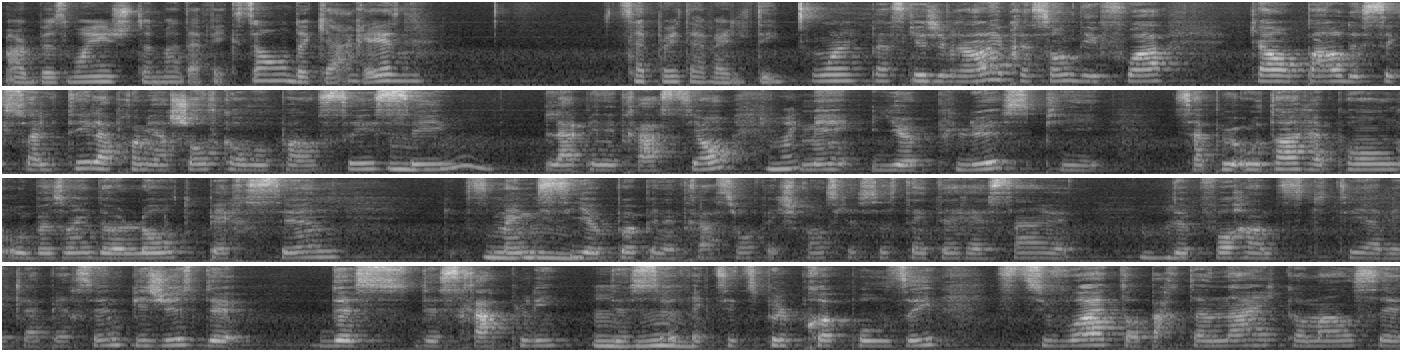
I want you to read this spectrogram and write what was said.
un besoin justement d'affection, de caresse? Mhm. Ça peut être à valider. Ouais, parce que j'ai vraiment l'impression que des fois, quand on parle de sexualité, la première chose qu'on va penser, c'est Mhm. la pénétration. Ouais. Mais il y a plus, puis ça peut autant répondre aux besoins de l'autre personne, même Mhm. s'il n'y a pas pénétration. Fait que je pense que ça, c'est intéressant euh, de pouvoir en discuter avec la personne, puis juste de, de, de se rappeler de Mhm. ça. Fait que tu peux le proposer. Si tu vois que ton partenaire commence euh,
